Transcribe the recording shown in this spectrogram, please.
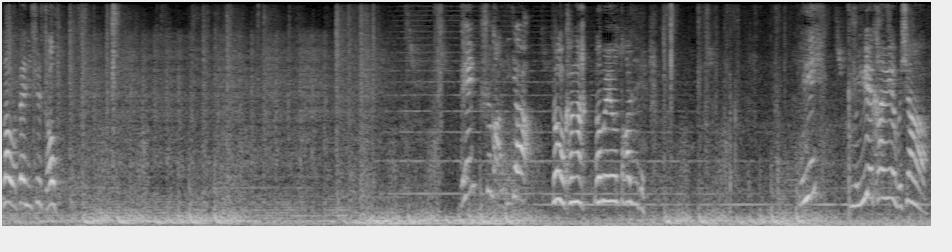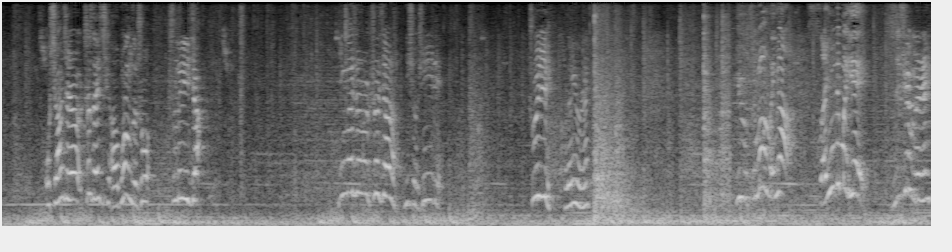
那我带你去走。哎，是哪一家？让我看看，那边要大一点。哎，怎么越看越不像啊？我想起来了，这才小胖子说是那一家，应该就是这家了。你小心一点，注意，可能有人。有什么人啊？谁那么夜？的确没人，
